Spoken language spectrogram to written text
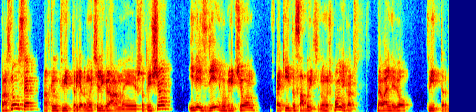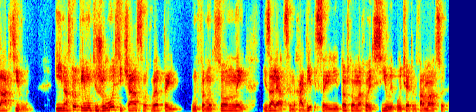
Проснулся, открыл Твиттер, я думаю, Телеграм и что-то еще, и весь день вовлечен в какие-то события. Ну, мы же помним, как Навальный вел Твиттер, да, активно. И насколько ему тяжело сейчас вот в этой информационной изоляции находиться, и то, что он находит силы, получает информацию,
